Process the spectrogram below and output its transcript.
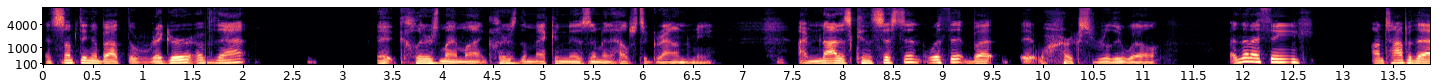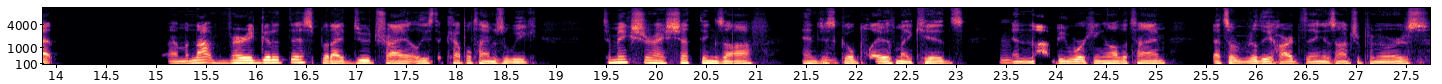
And something about the rigor of that, it clears my mind, clears the mechanism, and helps to ground me. I'm not as consistent with it, but it works really well. And then I think on top of that, I'm not very good at this, but I do try at least a couple times a week to make sure I shut things off and just mm. go play with my kids mm. and not be working all the time. That's a really hard thing as entrepreneurs,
